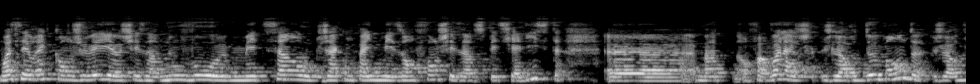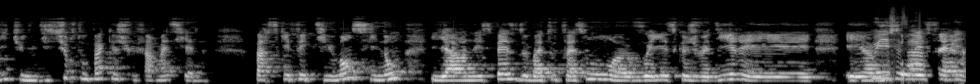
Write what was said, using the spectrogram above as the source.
Moi, c'est vrai que quand je vais chez un nouveau médecin ou que j'accompagne mes enfants chez un spécialiste, enfin voilà, je, leur demande, je leur dis, tu ne dis surtout pas que je suis pharmacienne parce qu'effectivement, sinon, il y a un espèce de, bah, toute façon, euh, vous voyez ce que je veux dire et, et euh, vous saurez faire.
